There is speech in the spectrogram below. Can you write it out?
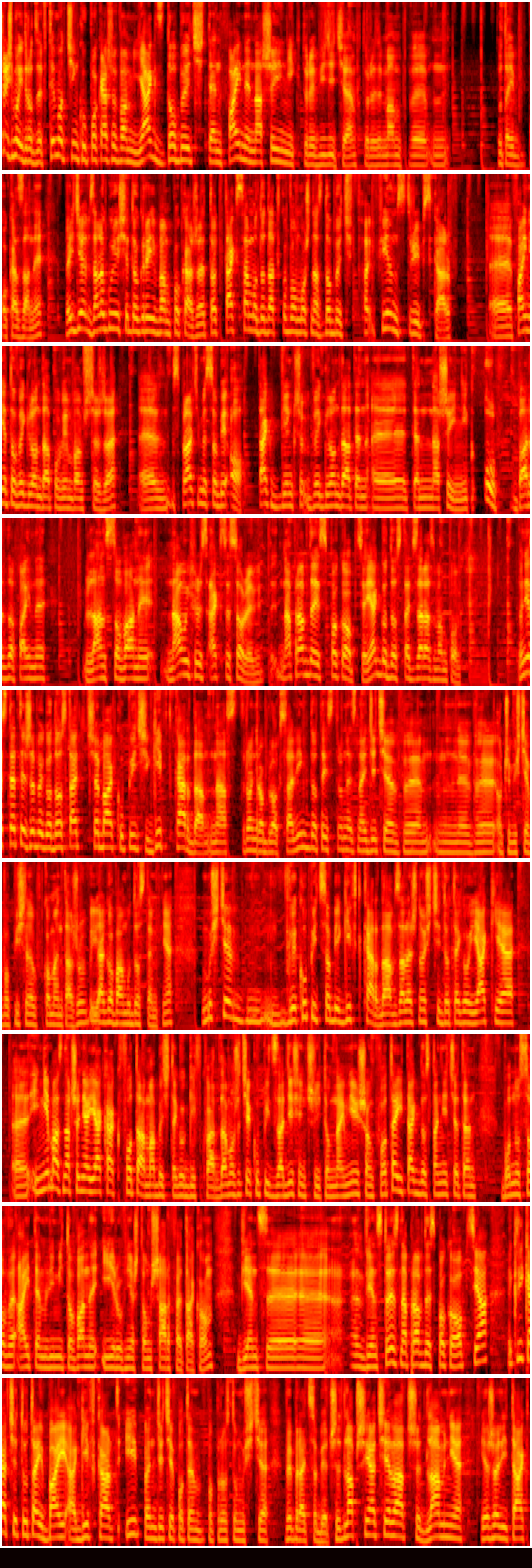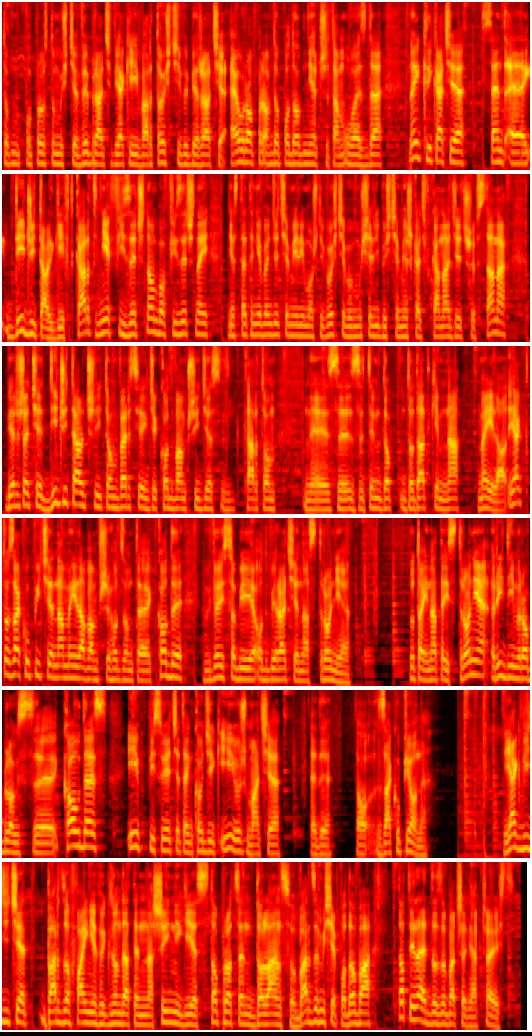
Cześć moi drodzy, w tym odcinku pokażę wam jak zdobyć ten fajny naszyjnik, który widzicie, który mam w, mm, tutaj pokazany. Wejdzie, zaloguję się do gry i wam pokażę. To tak samo dodatkowo można zdobyć film strip scarf. E, fajnie to wygląda, powiem wam szczerze. E, sprawdźmy sobie, o, tak większy wygląda ten, e, ten naszyjnik. Uff, bardzo fajny lansowany Now Here's Accessory. Naprawdę jest spoko opcja. Jak go dostać, zaraz wam powiem. No niestety, żeby go dostać, trzeba kupić gift carda na stronie Robloxa. Link do tej strony znajdziecie w, mm, w oczywiście w opisie lub w komentarzu. Ja go wam udostępnię. Musicie wykupić sobie gift carda w zależności do tego, jakie i nie ma znaczenia jaka kwota ma być tego gift carda. Możecie kupić za 10, czyli tą najmniejszą kwotę i tak dostaniecie ten bonusowy item limitowany i również tą szarfę taką, więc, e, e, więc to jest naprawdę spoko opcja. Klikacie tutaj buy a gift card i będziecie potem po prostu musicie wybrać sobie czy dla przyjaciela, czy dla mnie. Jeżeli tak, to po prostu musicie wybrać w jakiej wartości wybierzecie euro prawdopodobnie, czy tam USD. No i klikacie Send a Digital Gift Card, nie fizyczną, bo fizycznej niestety nie będziecie mieli możliwości, bo musielibyście mieszkać w Kanadzie czy w Stanach. Bierzecie Digital, czyli tą wersję, gdzie kod wam przyjdzie z kartą, y, z, z tym do, dodatkiem na maila. Jak to zakupicie, na maila wam przychodzą te kody, wy sobie je odbieracie na stronie tutaj na tej stronie Redeem Roblox y, Codes i wpisujecie ten kodzik i już macie wtedy to zakupione. Jak widzicie, bardzo fajnie wygląda ten naszyjnik jest 100% do lansu. Bardzo mi się podoba. To tyle, do zobaczenia. Cześć.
